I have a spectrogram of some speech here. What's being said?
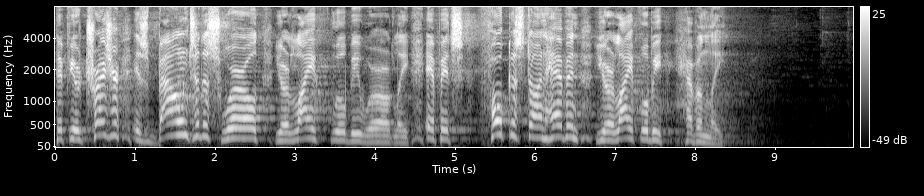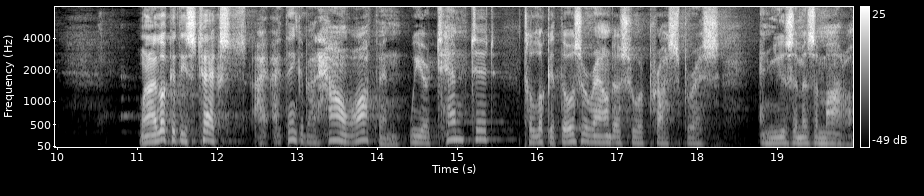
If your treasure is bound to this world, your life will be worldly. If it's focused on heaven, your life will be heavenly. When I look at these texts, I, I, think about how often we are tempted to look at those around us who are prosperous and use them as a model.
